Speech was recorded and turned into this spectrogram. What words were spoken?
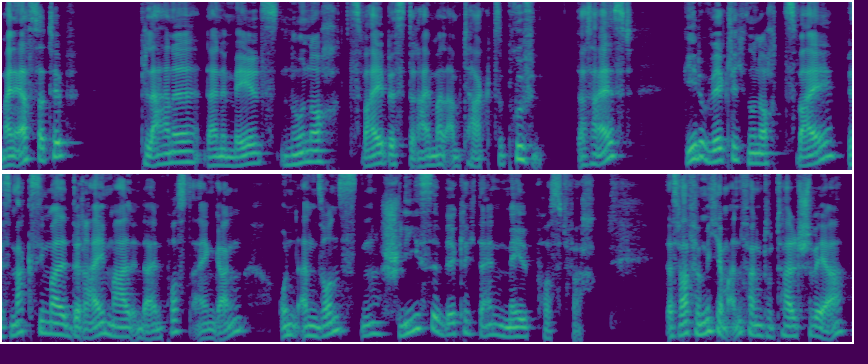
mein erster Tipp, plane deine Mails nur noch zwei bis dreimal am Tag zu prüfen. Das heißt, geh du wirklich nur noch zwei bis maximal dreimal in deinen Posteingang und ansonsten schließe wirklich dein Mail-Postfach. Das war für mich am Anfang total schwer,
